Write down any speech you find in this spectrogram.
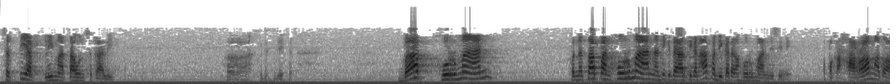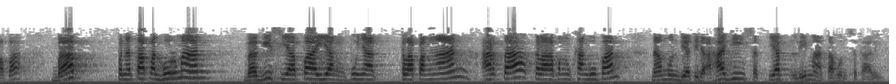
setiap lima tahun sekali. Bab hurman penetapan hurman nanti kita artikan apa dikatakan hurman di sini. Apakah haram atau apa? Bab penetapan hurman bagi siapa yang punya kelapangan harta kelapangan sanggupan namun dia tidak haji setiap lima tahun sekali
